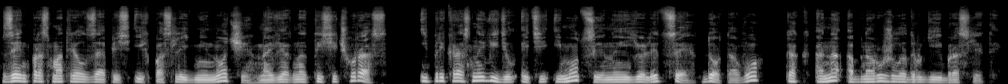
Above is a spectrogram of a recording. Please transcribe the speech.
Зейн просмотрел запись их последней ночи, наверное, тысячу раз, и прекрасно видел эти эмоции на ее лице до того, как она обнаружила другие браслеты.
